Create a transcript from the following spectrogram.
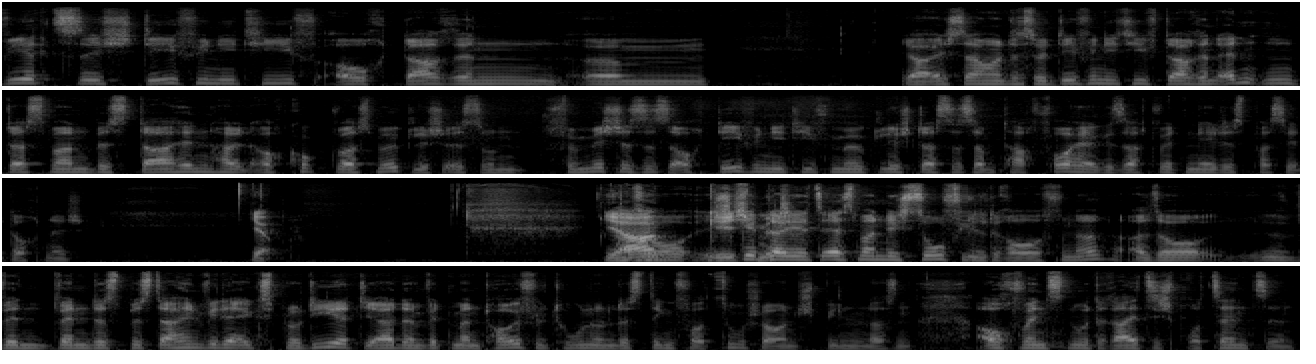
wird sich definitiv auch darin, ähm, ja, ich sag mal, das wird definitiv darin enden, dass man bis dahin halt auch guckt, was möglich ist. Und für mich ist es auch definitiv möglich, dass es am Tag vorher gesagt wird, nee, das passiert doch nicht. Ja. Ja, also ich, ich gebe da jetzt erstmal nicht so viel drauf, ne? Also, wenn, wenn das bis dahin wieder explodiert, ja, dann wird man Teufel tun und das Ding vor Zuschauern spielen lassen. Auch wenn es nur 30% sind.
